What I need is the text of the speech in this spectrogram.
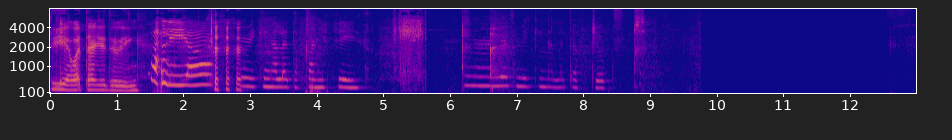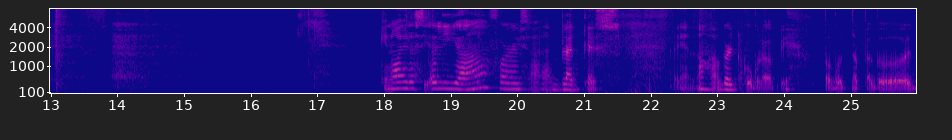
Leah, what are you doing? Aliyah, you're making a lot of funny face. Mm, Aliyah's making a lot of jokes. Kinuha nila si Aliyah for uh, blood test. Ayan, ang haggard ko, grabe. Pagod na pagod.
